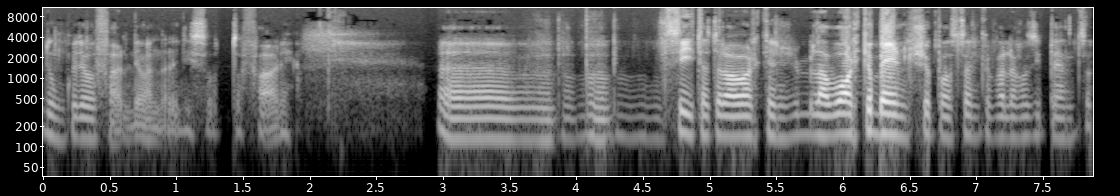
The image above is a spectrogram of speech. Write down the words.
dunque devo fare? Devo andare di sotto a fare. Uh, sì, tanto la, work, la workbench posso anche farla così, penso.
